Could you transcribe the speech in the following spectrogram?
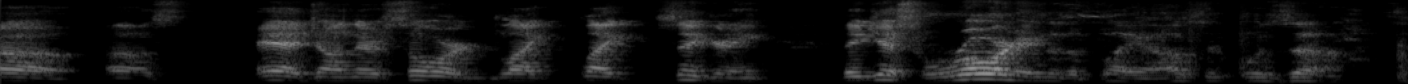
uh, uh, edge on their sword, like like Sigourney. They just roared into the playoffs. It was, uh,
